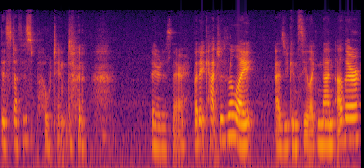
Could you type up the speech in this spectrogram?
this stuff is potent. there it is there. But it catches the light as you can see like none other.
